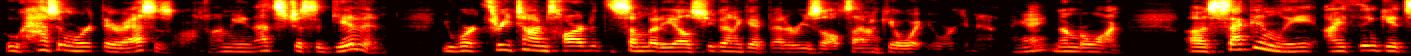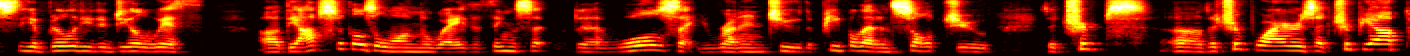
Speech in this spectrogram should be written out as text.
who hasn't worked their asses off. I mean, that's just a given. You work three times harder than somebody else, you're going to get better results. I don't care what you're working at. Okay, number one. Uh, secondly, I think it's the ability to deal with uh, the obstacles along the way, the things that the walls that you run into, the people that insult you, the trips, uh, the trip wires that trip you up,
